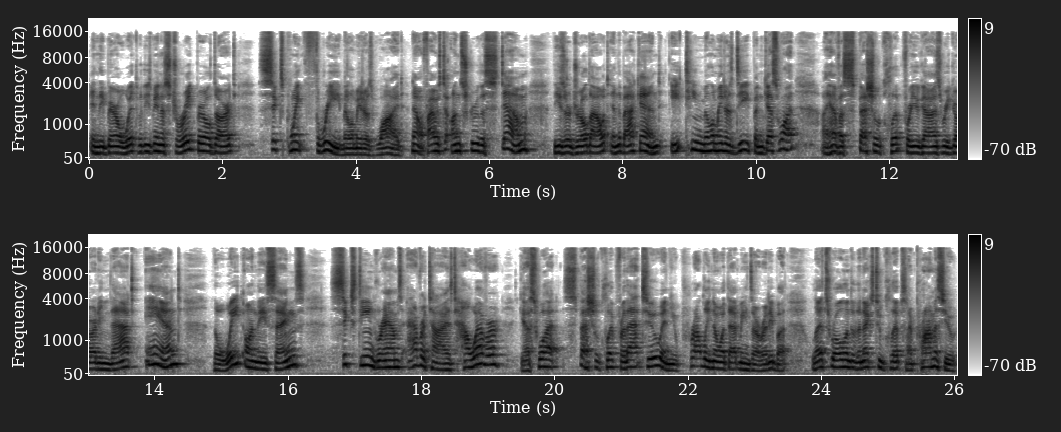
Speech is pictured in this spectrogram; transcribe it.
in the barrel width with these being a straight barrel dart 6.3 millimeters wide. Now, if I was to unscrew the stem, these are drilled out in the back end, 18 millimeters deep. And guess what? I have a special clip for you guys regarding that and the weight on these things, 16 grams advertised. However, guess what? Special clip for that too, and you probably know what that means already, but let's roll into the next two clips, and I promise you,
